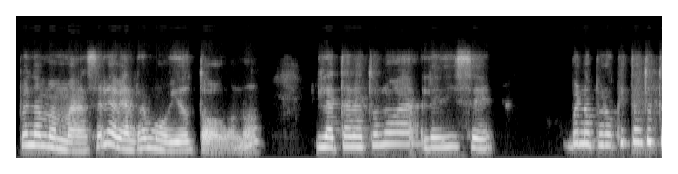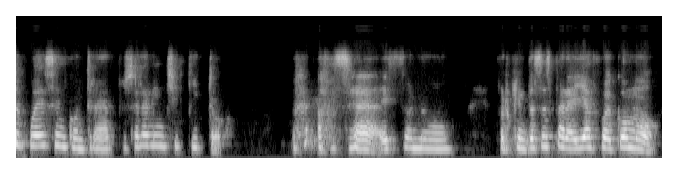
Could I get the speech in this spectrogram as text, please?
pues la mamá se le habían removido todo, ¿no? Y la tanatóloga le dice, bueno, pero ¿qué tanto te puedes encontrar? Pues era bien chiquito. o sea, eso no, porque entonces para ella fue como,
